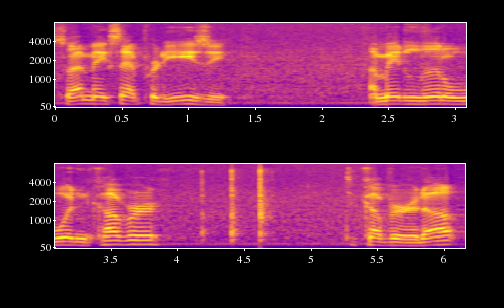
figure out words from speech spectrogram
So that makes that pretty easy. I made a little wooden cover to cover it up.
